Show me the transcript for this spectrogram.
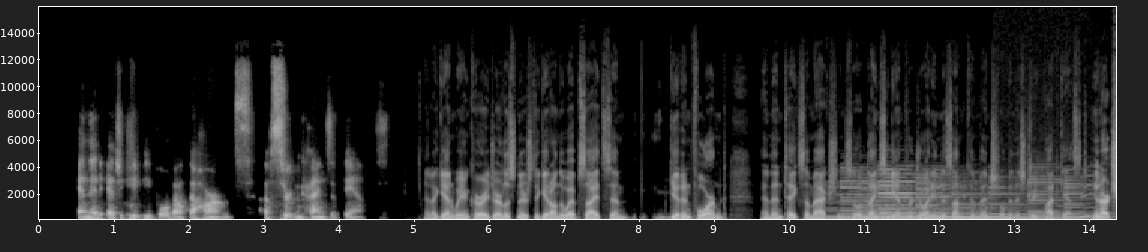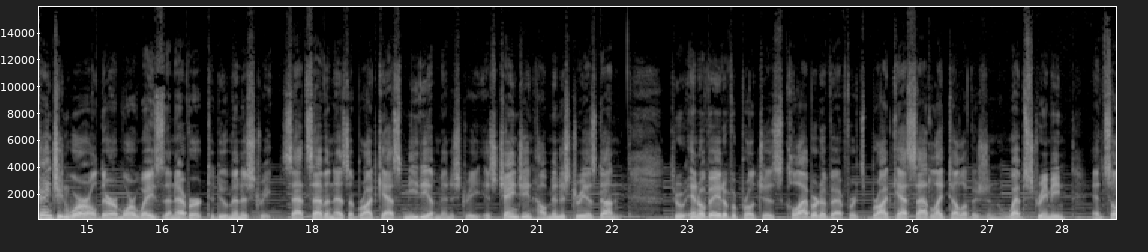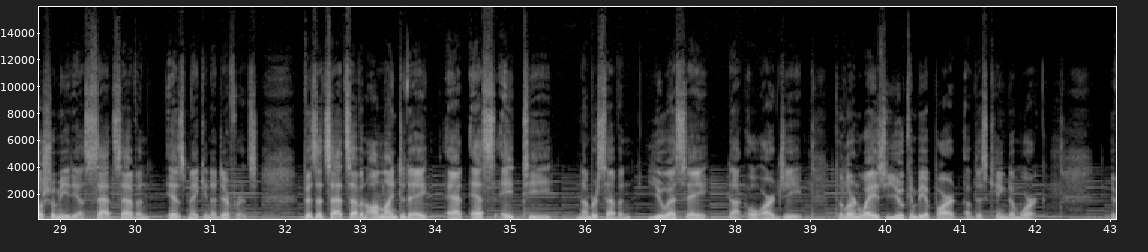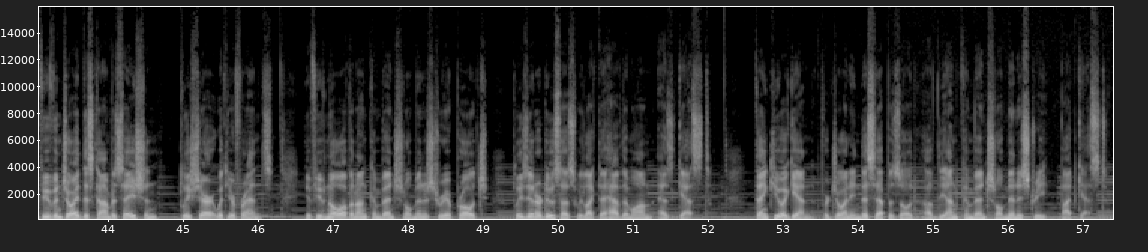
and then educate people about the harms of certain kinds of dance. And again, we encourage our listeners to get on the websites and get informed and then take some action. So thanks again for joining this Unconventional Ministry podcast. In our changing world, there are more ways than ever to do ministry. Sat7 as a broadcast media ministry is changing how ministry is done. Through innovative approaches, collaborative efforts, broadcast satellite television, web streaming, and social media, Sat7 is making a difference. Visit Sat7 online today at sat number 7 usa.org to learn ways you can be a part of this kingdom work. If you've enjoyed this conversation, please share it with your friends. If you know of an unconventional ministry approach, please introduce us. We'd like to have them on as guests. Thank you again for joining this episode of the Unconventional Ministry Podcast.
